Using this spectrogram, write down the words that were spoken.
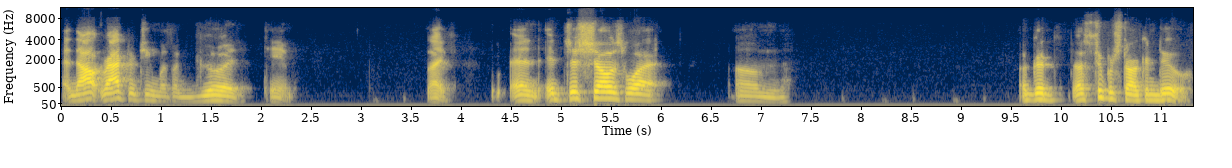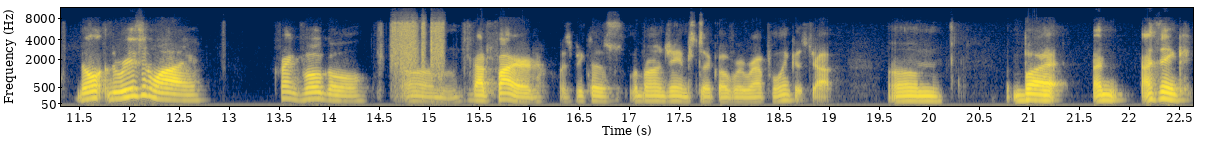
And that Raptor team was a good team. Like, and it just shows what um, a good a superstar can do. The, the reason why Frank Vogel um, got fired was because LeBron James took over Rob Pelinka's job. Um, but and I think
